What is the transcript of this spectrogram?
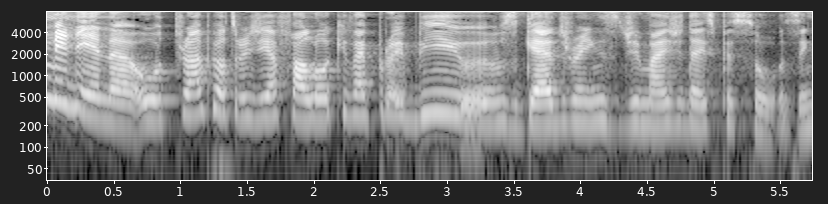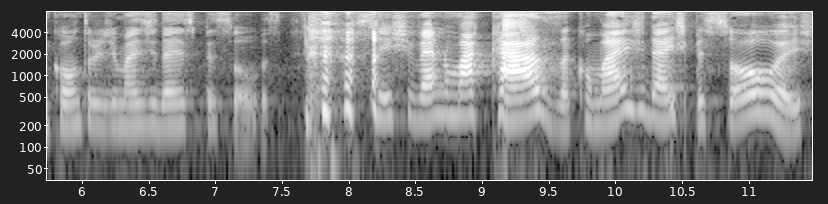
menina, o Trump outro dia falou que vai proibir os gatherings de mais de 10 pessoas. Encontro de mais de 10 pessoas. Se você estiver numa casa com mais de 10 pessoas,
